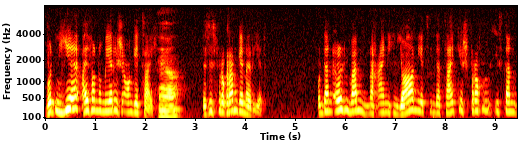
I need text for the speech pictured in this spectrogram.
wurden hier alphanumerisch angezeigt. Ja. Das ist programmgeneriert. Und dann irgendwann, nach einigen Jahren, jetzt in der Zeit gesprochen, ist dann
